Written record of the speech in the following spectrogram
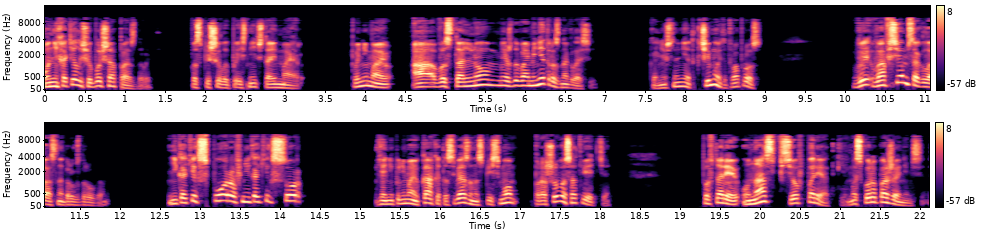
Он не хотел еще больше опаздывать, — поспешила пояснить Штайнмайер. — Понимаю. А в остальном между вами нет разногласий? — Конечно, нет. К чему этот вопрос? — Вы во всем согласны друг с другом? Никаких споров, никаких ссор. Я не понимаю, как это связано с письмом. Прошу вас, ответьте. Повторяю, у нас все в порядке. Мы скоро поженимся.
